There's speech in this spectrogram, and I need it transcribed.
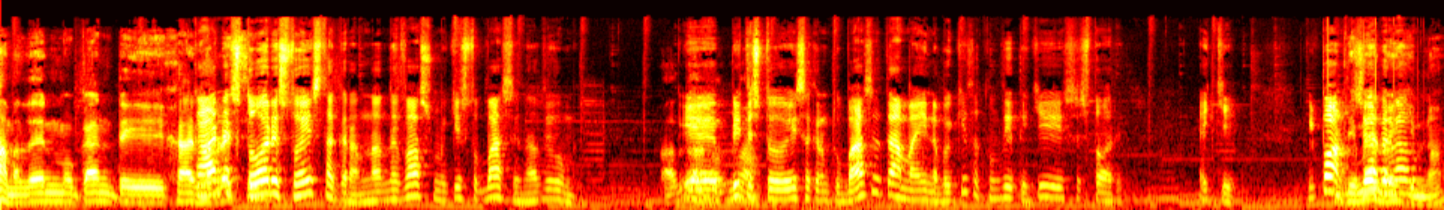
Άμα δεν μου κάνει τη χάρη να Κάνε παίξει, story στο Instagram να ανεβάσουμε εκεί στο Basset να δούμε. θα δω, Ε, θα δω. μπείτε στο Instagram του Basset, άμα είναι από εκεί θα τον δείτε εκεί σε story. Εκεί. Λοιπόν, Ντυμένο, σήμερα όχι περιμένουμε-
